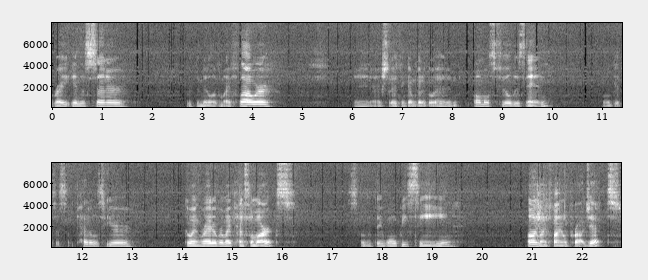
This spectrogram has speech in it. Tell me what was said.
right in the center with the middle of my flower. And actually, I think I'm going to go ahead and almost fill this in. We'll get to some petals here. Going right over my pencil marks so that they won't be seen on my final project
